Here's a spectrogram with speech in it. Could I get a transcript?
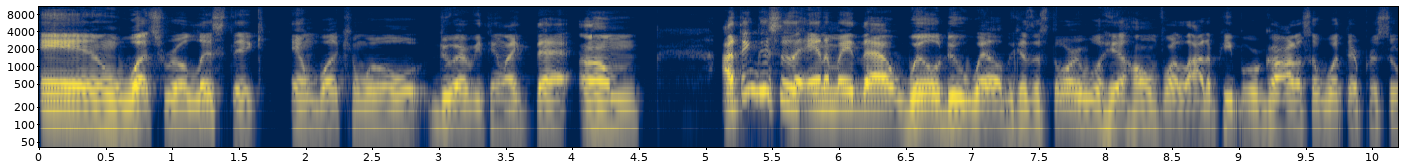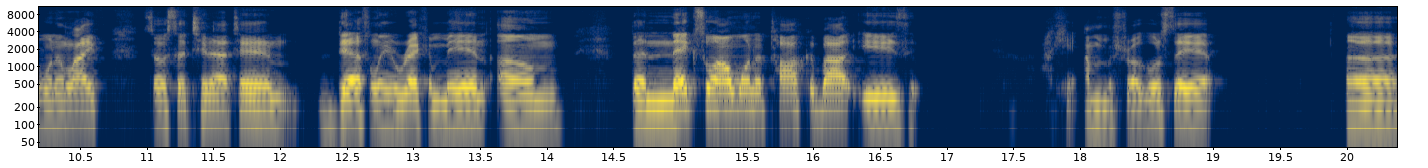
and what's realistic and what can will do everything like that um I think this is an anime that will do well because the story will hit home for a lot of people, regardless of what they're pursuing in life. So it's a 10 out of 10. Definitely recommend. Um, the next one I want to talk about is I can't I'm gonna struggle to say it. Uh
